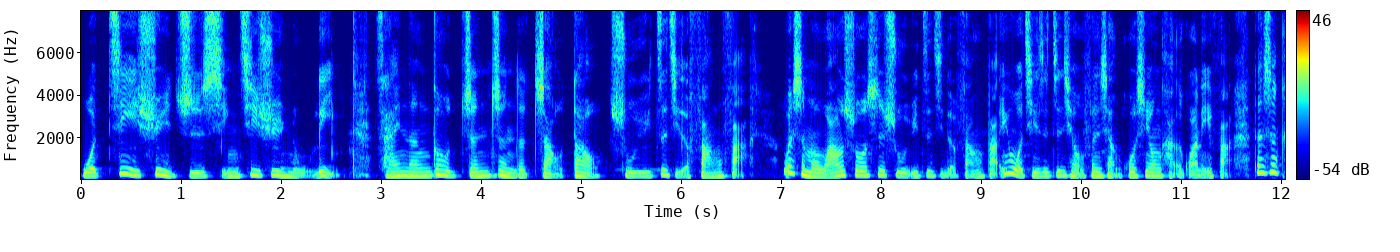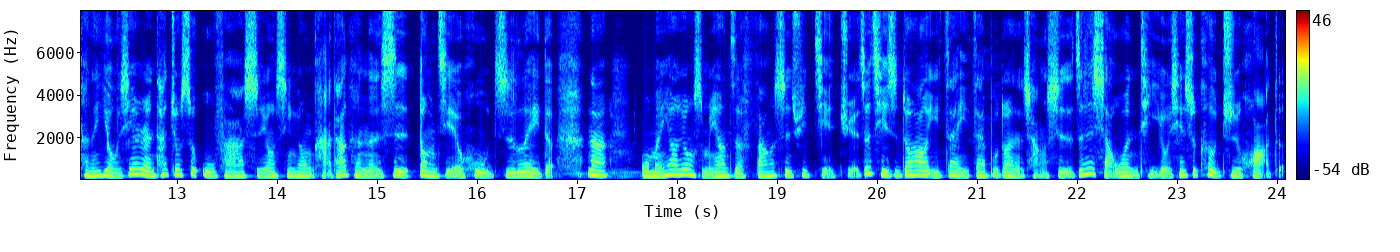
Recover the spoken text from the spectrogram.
我继续执行，继续努力，才能够真正的找到属于自己的方法。为什么我要说是属于自己的方法？因为我其实之前有分享过信用卡的管理法，但是可能有些人他就是无法使用信用卡，他可能是冻结户之类的。那我们要用什么样子的方式去解决？这其实都要一再一再不断的尝试的。这是小问题，有些是克制化的。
